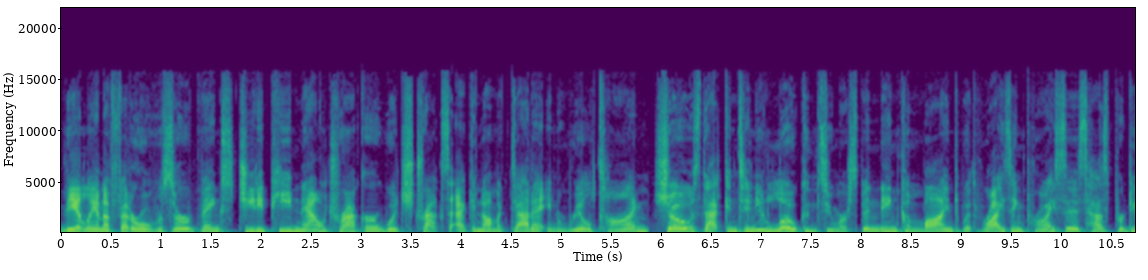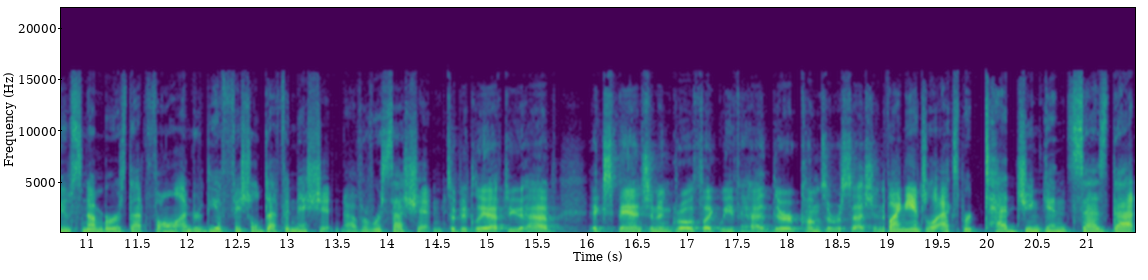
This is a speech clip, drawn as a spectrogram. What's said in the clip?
The Atlanta Federal Reserve Bank's GDP Now tracker, which tracks economic data in real time, shows that continued low consumer spending combined with rising prices has produced numbers that fall under the official definition of a recession. Typically, after you have expansion and growth like we've had, there comes a recession. Financial expert Ted Jenkins says that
